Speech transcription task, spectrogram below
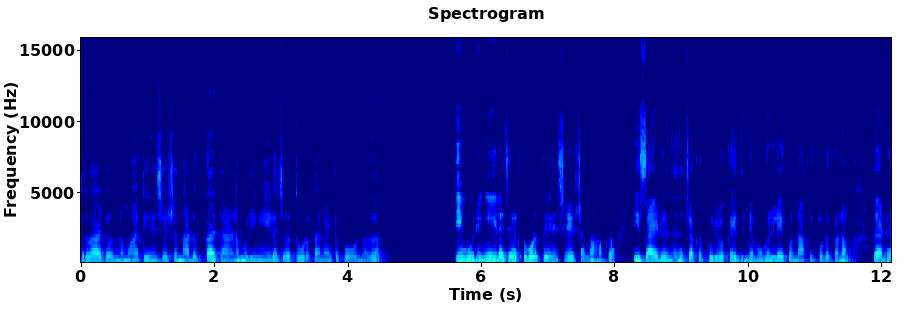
ചെറുതായിട്ടൊന്ന് മാറ്റിയതിന് ശേഷം നടുക്കായിട്ടാണ് മുരിങ്ങയില ചേർത്ത് കൊടുക്കാനായിട്ട് പോകുന്നത്. ഈ മുരിങ്ങയില ചേർത്ത് കൊടുത്തതിന് ശേഷം നമുക്ക് ഈ സൈഡിൽ നിന്ന് ചക്കക്കുരുവൊക്കെ ഇതിന്റെ മുകളിലേക്കൊന്നാക്കി കൊടുക്കണം. അതാണ്ട്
